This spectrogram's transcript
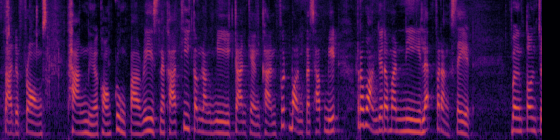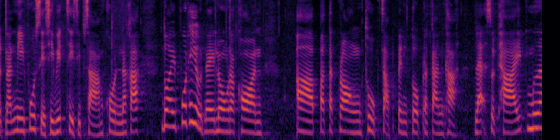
Stade de France ทางเหนือของกรุงปารีสนะคะที่กำลังมีการแข่งขันฟุตบอลกระชับมิตร ระหว่างเยอรมนีและฝรั่งเศสเบื้องต้นจุดนั้นมีผู้เสียชีวิต 43 คนนะคะ โดยผู้ที่อยู่ในโรงละครปัตตะกรองถูกจับเป็นตัวประกันค่ะ และสุดท้ายเมื่อ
